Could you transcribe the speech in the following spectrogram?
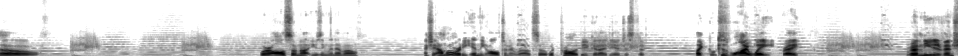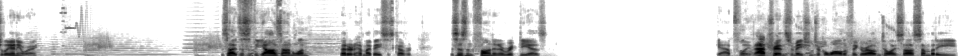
Oh. We're also not using the Nemo. Actually, I'm already in the alternate route, so it would probably be a good idea just to. Like, because why wait, right? We're gonna need it eventually anyway. Besides, this is the Yazan one. Better to have my bases covered. This isn't fun in a Rick Dias. Gapflay. That transformation took a while to figure out until I saw somebody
